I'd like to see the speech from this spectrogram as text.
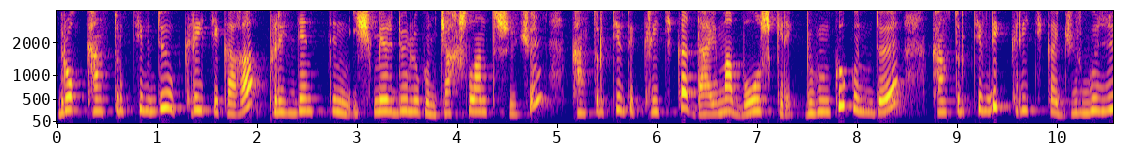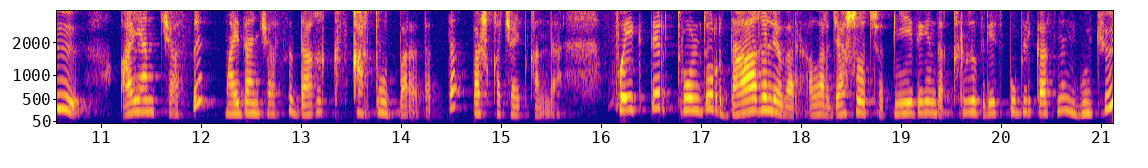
Бирок конструктивдүү критикага президенттин ишмердүүлүгүн жакшылантыш үчүн конструктивдик критика дайыма болуш керек. Бүгүнкү күндө конструктивдик критика жүргүзүү аянтчасы майданчасы дагы кыскартылып баратат да башкача айтканда. Фейктер троллдор дагы эле бар алар жашап атышат. Эмнеге дегенде кыргыз республикасынын күчү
